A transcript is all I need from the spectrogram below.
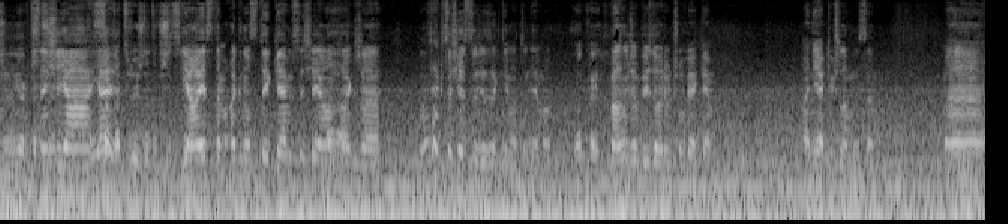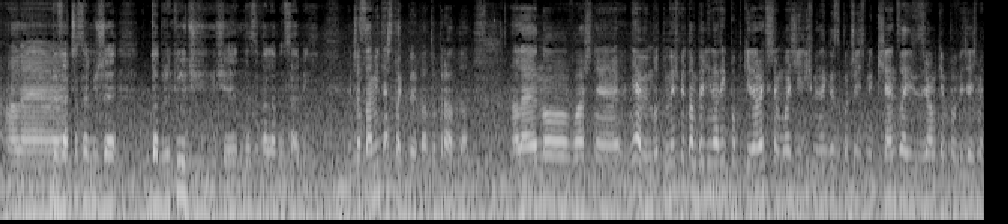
Czy jak W tak sensie się ja, ja, zapatrujesz na to wszystko? ja jestem agnostykiem, w sensie ja mam tak, że no jak coś jest, coś jest, jak nie ma, to nie ma. Okej. Ważne, żeby być dobrym człowiekiem, a nie jakimś lamusem. Bywa czasami, że dobrych ludzi się nazywa lamusami. czasami też tak bywa, to prawda. Ale no właśnie, nie wiem, bo myśmy tam byli na tej popkillerach, tam łaziliśmy, nagle zobaczyliśmy księdza i z ziomkiem powiedzieliśmy,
